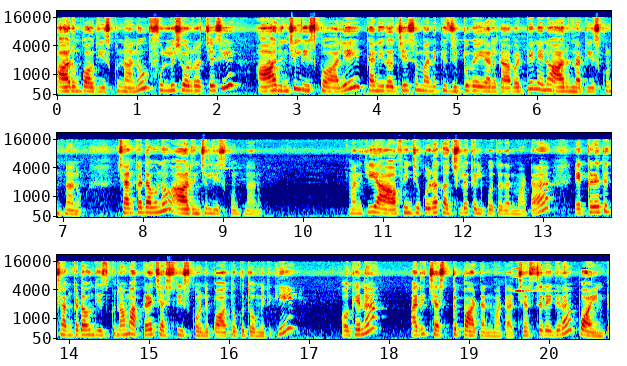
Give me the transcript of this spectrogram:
ఆరుంపావు తీసుకున్నాను. ఫుల్ షోల్డర్ వచ్చేసి ఆరు ఇంచులు తీసుకోవాలి. కానీ ఇది వచ్చేసి మనకి జిప్పు వేయాలి కాబట్టి నేను ఆరున్నర తీసుకుంటున్నాను. చంక డౌను ఆరు ఇంచులు తీసుకుంటున్నాను. మనకి ఆ హాఫ్ ఇంచు కూడా ఖర్చులోకి వెళ్ళిపోతుంది అనమాట ఎక్కడైతే చంక డౌన్ తీసుకున్నామో అక్కడే చెస్ట్ తీసుకోండి పాతొక్కు తొమ్మిదికి. ఓకేనా? అది చెస్ట్ పార్ట్ అనమాట చెస్ట్ దగ్గర point.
